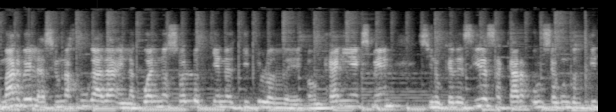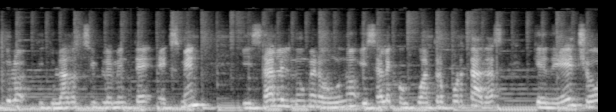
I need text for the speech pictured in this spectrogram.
Marvel hace una jugada en la cual no solo tiene el título de Uncanny X-Men, sino que decide sacar un segundo título titulado simplemente X-Men y sale el número uno y sale con cuatro portadas, que de hecho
